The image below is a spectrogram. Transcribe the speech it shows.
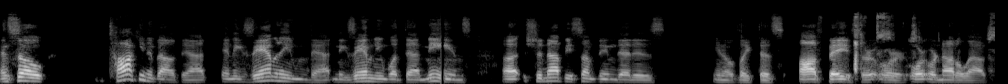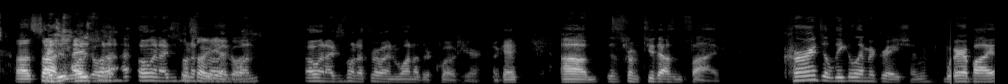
and so talking about that and examining that and examining what that means uh, should not be something that is you know, like this off base or or, or, or not allowed. Uh, Son, I just, I just want to. Owen, I just want to throw yeah, in one. Ahead. Owen, I just want to throw in one other quote here. Okay, um, this is from 2005. Current illegal immigration, whereby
